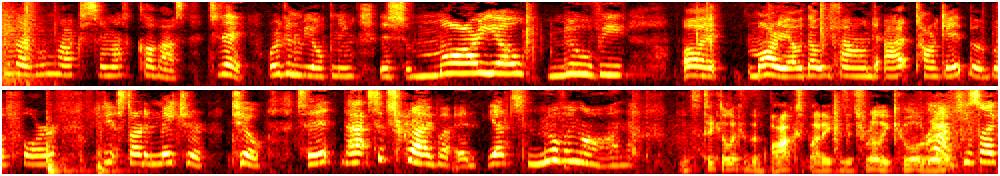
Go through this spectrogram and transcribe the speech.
Hey guys, welcome back to Cinema Clubhouse. Today we're gonna be opening this Mario movie, uh, Mario that we found at Target. But before we get started, make sure to hit that subscribe button. Yes, moving on. Let's take a look at the box, buddy, because it's really cool, right? Yeah, he's like,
